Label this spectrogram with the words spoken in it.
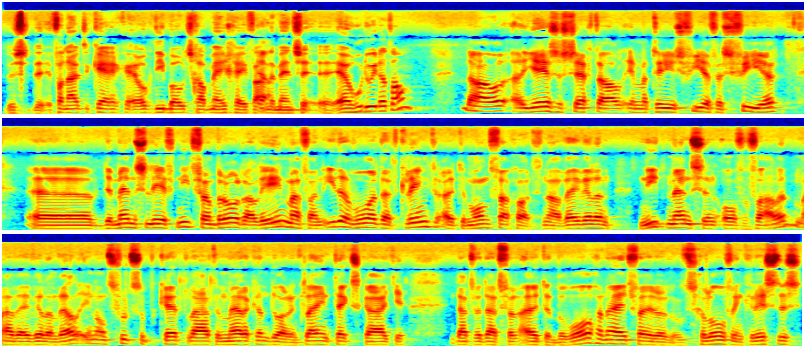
dus de, vanuit de kerk ook die boodschap meegeven ja. aan de mensen. hoe doe je dat dan? Nou, Jezus zegt al in Matthäus 4, vers 4. Uh, de mens leeft niet van brood alleen, maar van ieder woord dat klinkt uit de mond van God. Nou, wij willen niet mensen overvallen, maar wij willen wel in ons voedselpakket laten merken door een klein tekstkaartje dat we dat vanuit de bewogenheid, vanuit ons geloof in Christus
